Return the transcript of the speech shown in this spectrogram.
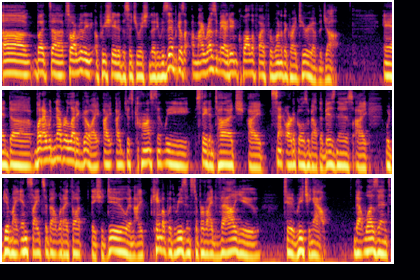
Um, but uh, so I really appreciated the situation that he was in because my resume, I didn't qualify for one of the criteria of the job and uh, but I would never let it go. I, I, I just constantly stayed in touch. I sent articles about the business. I would give my insights about what I thought they should do, and I came up with reasons to provide value to reaching out. That wasn't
